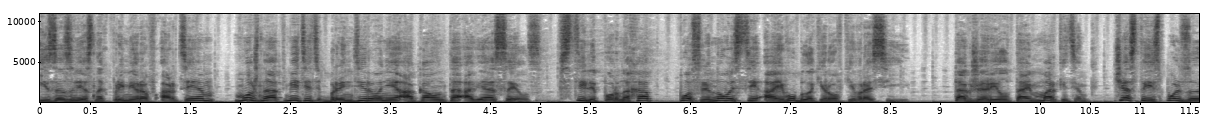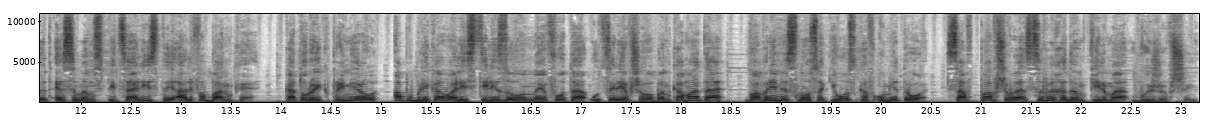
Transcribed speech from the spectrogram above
Из известных примеров RTM можно отметить брендирование аккаунта Aviasales в стиле Pornhub после новости о его блокировке в России. Также real-time маркетинг часто используют SMM-специалисты Альфа-банка, которые, к примеру, опубликовали стилизованное фото уцелевшего банкомата во время сноса киосков у метро, совпавшего с выходом фильма «Выживший».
